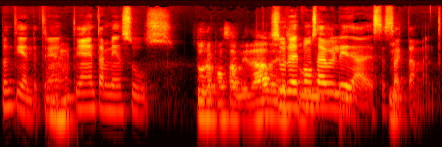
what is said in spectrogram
¿Tú entiendes? Tiene también sus, Tus responsabilidades. sus su- responsabilidades, sí. exactamente.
